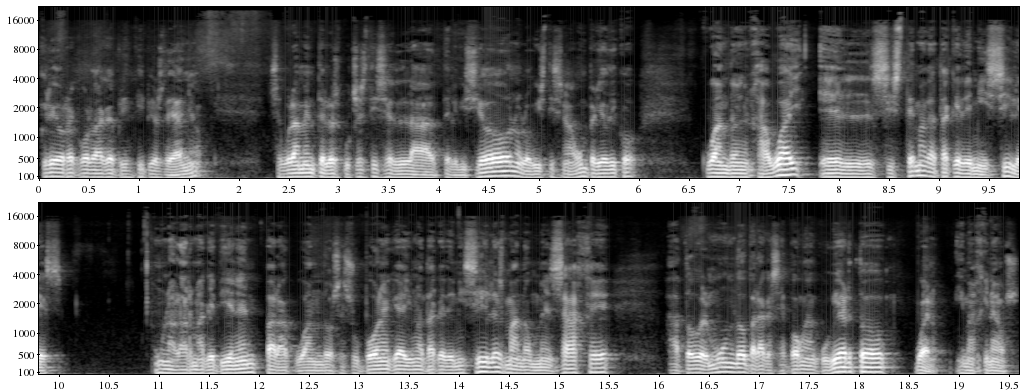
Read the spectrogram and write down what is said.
creo recordar que principios de año. Seguramente lo escuchasteis en la televisión o lo visteis en algún periódico, cuando en Hawái el sistema de ataque de misiles una alarma que tienen para cuando se supone que hay un ataque de misiles, manda un mensaje a todo el mundo para que se pongan cubierto. Bueno, imaginaos.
